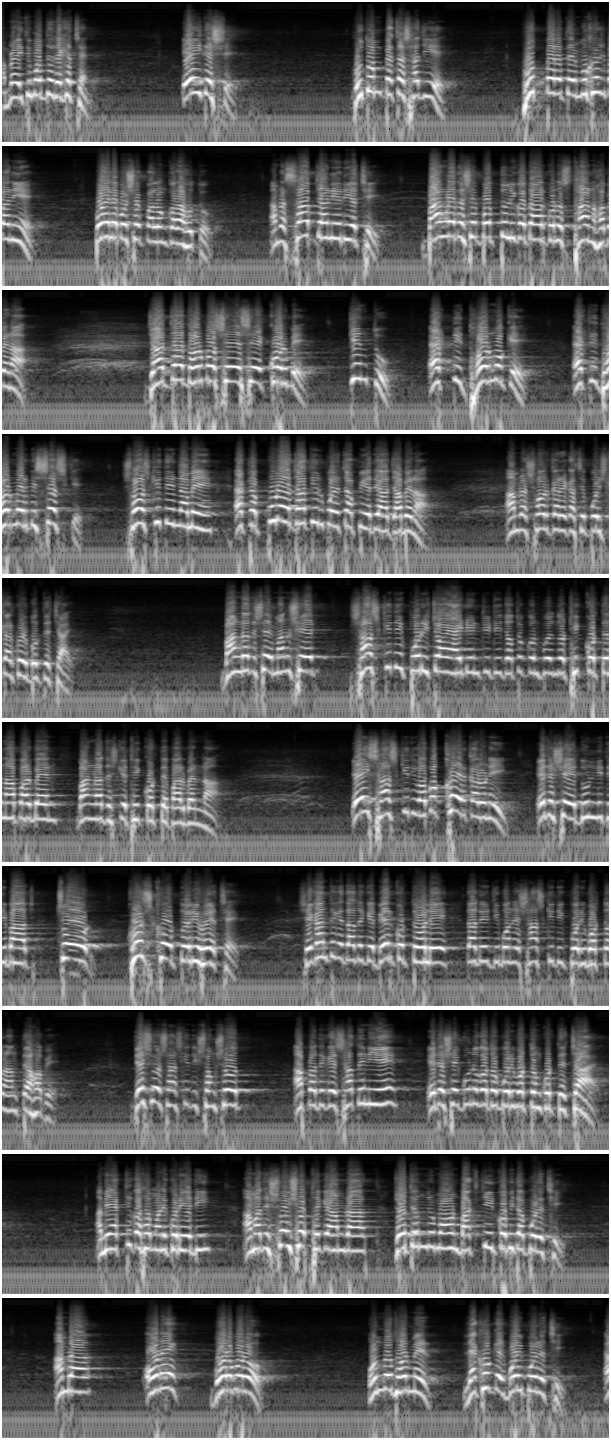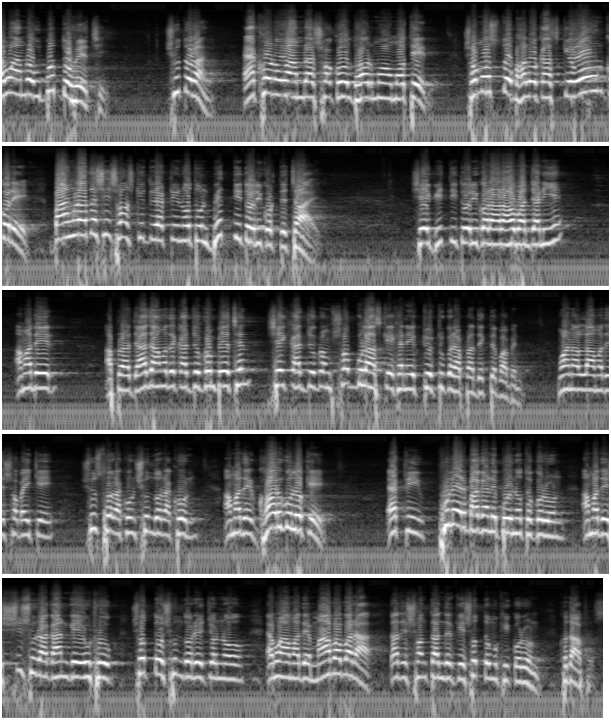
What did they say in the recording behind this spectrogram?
আমরা ইতিমধ্যে দেখেছেন, এই দেশে হুতুম পেঁচা সাজিয়ে, ভূত প্রেতের মুখোশ বানিয়ে পয়লা বৈশাখ পালন করা হতো। আমরা সাফ জানিয়ে দিয়েছি, বাংলাদেশে পৌত্তলিকতার কোনো স্থান হবে না। যার যার ধর্ম সে সে করবে, কিন্তু একটি ধর্মকে, একটি ধর্মের বিশ্বাসকে সংস্কৃতির নামে একটা পুরা জাতির উপরে চাপিয়ে দেওয়া যাবে না। আমরা সরকারের কাছে পরিষ্কার করে বলতে চাই। বাংলাদেশের মানুষের সাংস্কৃতিক পরিচয় আইডেন্টিটি যতক্ষণ পর্যন্ত ঠিক করতে না পারবেন, বাংলাদেশকে ঠিক করতে পারবেন না। এই সাংস্কৃতিক অবক্ষয়ের কারণেই এদেশে দুর্নীতিবাজ, চোর, ঘুষখোর তৈরি হয়েছে। সেখান থেকে তাদেরকে বের করতে হলে তাদের জীবনে সাংস্কৃতিক পরিবর্তন আনতে হবে। দেশীয় সাংস্কৃতিক সংসদ আপনাদেরকে সাথে নিয়ে এদেশে গুণগত পরিবর্তন করতে চায়। আমি একটি কথা মনে করিয়ে দিই, আমাদের শৈশব থেকে আমরা যতীন্দ্রমোহন বাগচির কবিতা পড়েছি। আমরা অনেক বড় বড় অন্য ধর্মের লেখকের বই পড়েছি এবং আমরা উদ্বুদ্ধ হয়েছি। সুতরাং এখনও আমরা সকল ধর্ম মতের সমস্ত ভালো কাজকে অন করে বাংলাদেশি সংস্কৃতির একটি নতুন ভিত্তি তৈরি করতে চাই। সেই ভিত্তি তৈরি করার আহ্বান জানিয়ে আমাদের আপনারা যা যা আমাদের কার্যক্রম পেয়েছেন, সেই কার্যক্রম সবগুলো আজকে এখানে একটু একটু করে আপনারা দেখতে পাবেন। মহান আল্লাহ আমাদের সবাইকে সুস্থ রাখুন, সুন্দর রাখুন। আমাদের ঘরগুলোকে একটি ফুলের বাগানে পরিণত করুন। আমাদের শিশুরা গান গেয়ে উঠুক, সত্য সুন্দরের জন্য, এবং আমাদের মা বাবারা তাদের সন্তানদেরকে সত্যমুখী করুন। খোদা হাফেজ।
